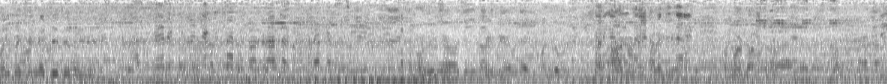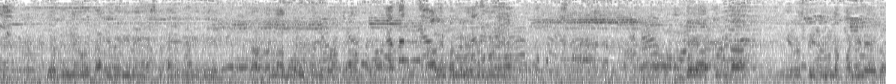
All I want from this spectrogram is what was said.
మళ్ళీ పెన్షన్ కట్ చేసేది అయినే లేవు ధరలు పెరిగినాయి ఇసుక ధర పెరిగింది దానివల్ల అందరూ ఇబ్బంది పడుతున్నాం చాలా ఇబ్బందులు ఎదుర్కొంటున్నాం అంతేకాకుండా ఈరోజు చేతి నిండా పని లేదు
